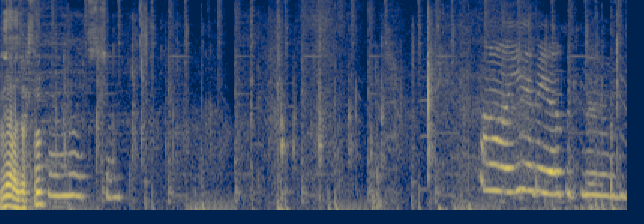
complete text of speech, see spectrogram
Ne alacaksın? Bunu açacağım. Aa yine beyazlıklarım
